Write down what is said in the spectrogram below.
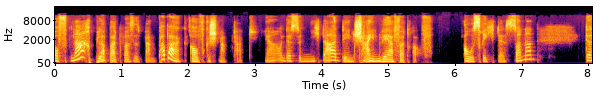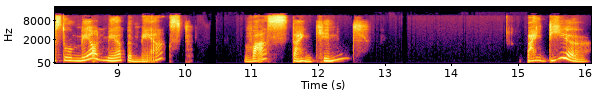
oft nachplappert, was es beim Papa aufgeschnappt hat, ja, und dass du nicht da den Scheinwerfer drauf ausrichtest, sondern dass du mehr und mehr bemerkst, was dein Kind bei dir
